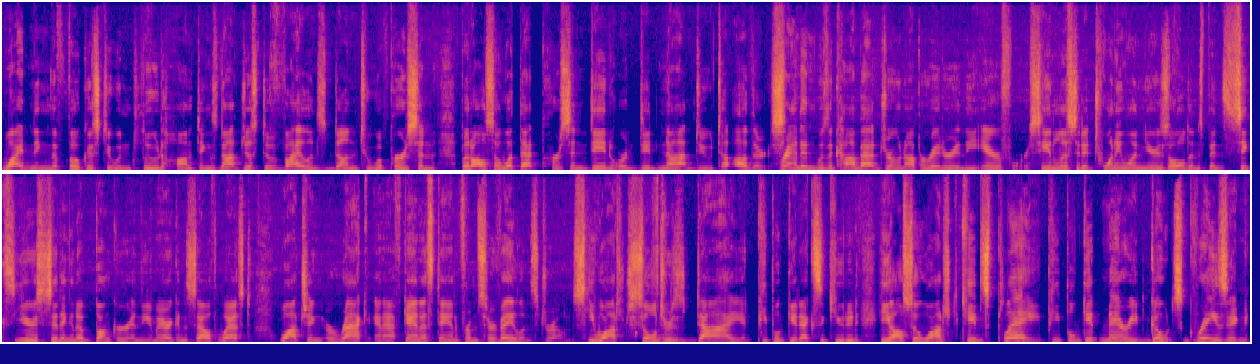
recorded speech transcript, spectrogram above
widening the focus to include hauntings not just of violence done to a person, but also what that person did or did not do to others. Brandon was a combat drone operator in the Air Force. He enlisted at 21 years old and spent six years sitting in a bunker in the American Southwest watching Iraq and Afghanistan from surveillance drones drones. He watched soldiers die and people get executed. He also watched kids play, people get married, goats grazing.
